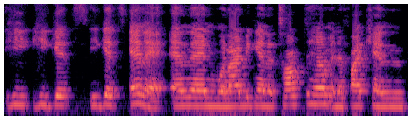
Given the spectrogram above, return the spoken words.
he he gets he gets in it. And then when I begin to talk to him, and if I can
